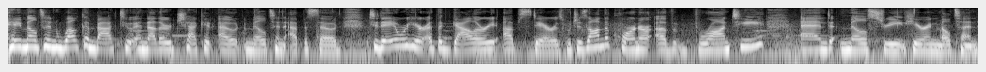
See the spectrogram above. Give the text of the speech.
Hey Milton, welcome back to another Check It Out Milton episode. Today we're here at the gallery upstairs, which is on the corner of Bronte and Mill Street here in Milton.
